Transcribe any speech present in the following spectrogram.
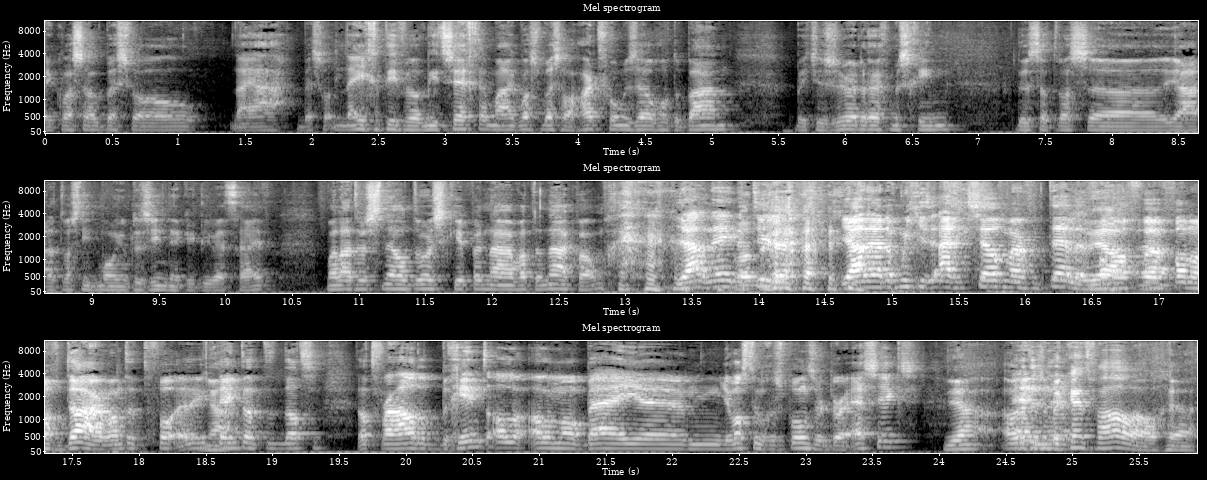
Ik was ook best wel, nou ja, best wel negatief wil ik niet zeggen. Maar ik was best wel hard voor mezelf op de baan. Een beetje zeurderig misschien. Dus dat was, eh, ja, dat was niet mooi om te zien, denk ik, die wedstrijd. Maar laten we snel doorskippen naar wat daarna kwam. Ja, nee, natuurlijk. Ja, nou, dat moet je dus eigenlijk zelf maar vertellen. Ja, Vanaf, ja. eh, vanaf daar. Want het, ik Ja. denk dat, dat dat verhaal dat begint alle, allemaal bij... ehm, je was toen gesponsord door Essex. Ja, oh, dat En, is een eh, bekend verhaal al. Ja.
